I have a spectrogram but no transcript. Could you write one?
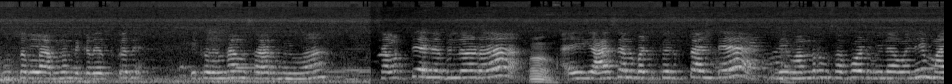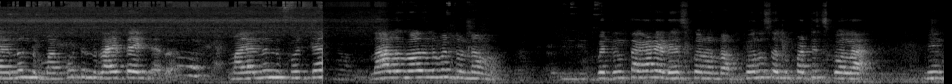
కూతుర్లు అన్నం ఇక్కడ ఎత్తుకొని ఇక్కడ ఉన్నాము సార్ మేము. సెలబ్తి అనే పిల్లోడు ఈ ఆశను బట్టి పెరుగుతా అంటే మేమందరం సపోర్ట్ వినామని మా ఎల్లుండి మా కూతుర్ని రాయితే అయ్యారు. మా ఎల్లుండి కూర్చో నాలుగు రోజుల మంది ఉన్నాము. బిడ్డలు తగాడు వేసుకొని ఉన్నాం. పోలీసులు పట్టించుకోవాలా? మేము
